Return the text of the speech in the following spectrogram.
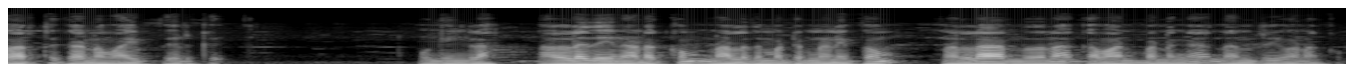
வரத்துக்கான வாய்ப்பு இருக்குது ஓகேங்களா? நல்லதே நடக்கும் நல்லது மட்டும் நினைப்போம். நல்லா இருந்ததுன்னா கமெண்ட் பண்ணுங்கள் நன்றி வணக்கம்.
